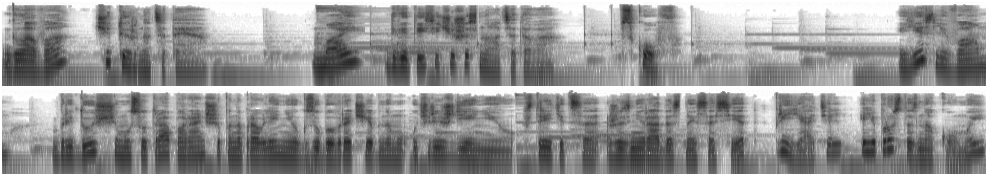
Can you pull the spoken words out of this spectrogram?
Глава 14. Май 2016. Псков. Если вам, бредущему с утра пораньше по направлению к зубоврачебному учреждению, встретится жизнерадостный сосед, приятель или просто знакомый,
